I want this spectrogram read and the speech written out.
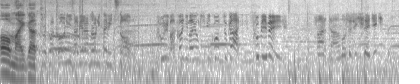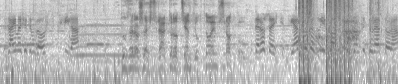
Oh my god. Grupa koni zawiera broń chemiczną. Kurwa, koni mają w śmigłowcu gaz! Zgubimy ich! Warta, możesz ich śledzić? Zajmę się tym Ghost. Chwila. Tu 06, reaktor odcięty, utknąłem w środku. 06. Zwiat pokazuje koni wchodzących do reaktora.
